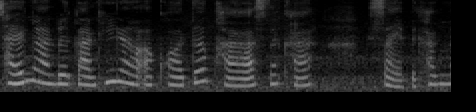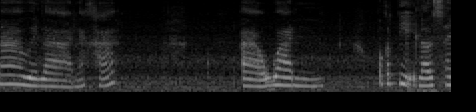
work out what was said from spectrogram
ใช้งานโดยการที่เราเอา quarter past นะคะ ใส่ไปข้างหน้าเวลานะคะ วัน ปกติเราใช้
